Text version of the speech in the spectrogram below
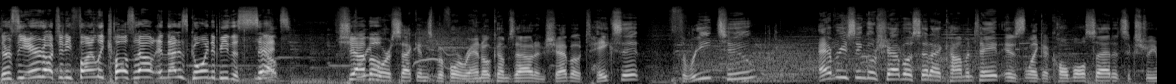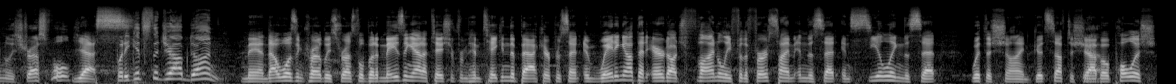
there's the air dodge, and he finally calls it out, and that is going to be the set. Yep. Shabo, Three more seconds before Randall comes out, and Shabo takes it. 3-2. Every single Shabo set I commentate is like a Cobalt set. It's extremely stressful. Yes. But he gets the job done. man, that was incredibly stressful, but amazing adaptation from him taking the back air percent and waiting out that air dodge finally for the first time in the set and sealing the set with a shine. Good stuff to Shabo. Yeah. Polish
